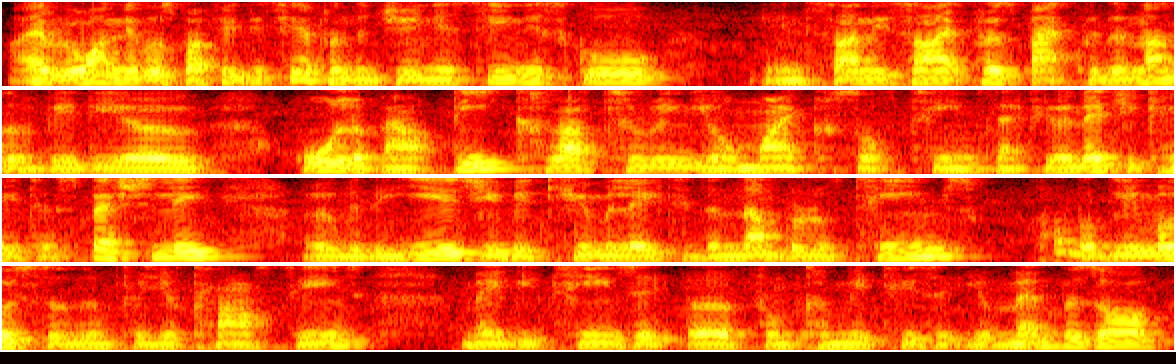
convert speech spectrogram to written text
Hi everyone, Nicholas Paphitis here from the Junior Senior School in sunny Cyprus, back with another video all about decluttering your Microsoft Teams. Now, if you're an educator especially, over the years you've accumulated a number of teams, probably most of them for your class teams, maybe teams that, uh, from committees that you're members of,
